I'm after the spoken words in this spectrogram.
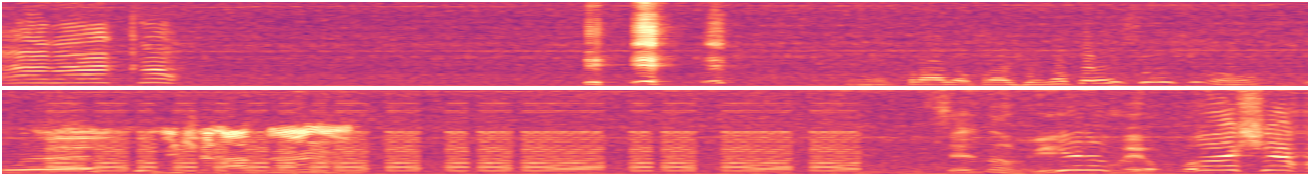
Caraca! Não, Pra, não, pra gente não apareceu isso não. É, não tinha nada, não. Vocês não viram, meu? Poxa!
